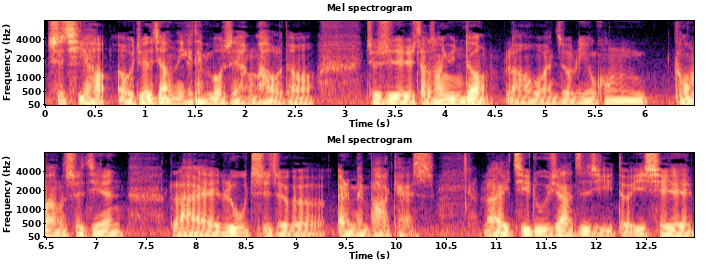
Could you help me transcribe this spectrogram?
十七号。我觉得这样的一个 tempo 是很好的哦，就是早上运动，然后完之后利用空空档的时间来录制这个 Element Podcast，来记录一下自己的一些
